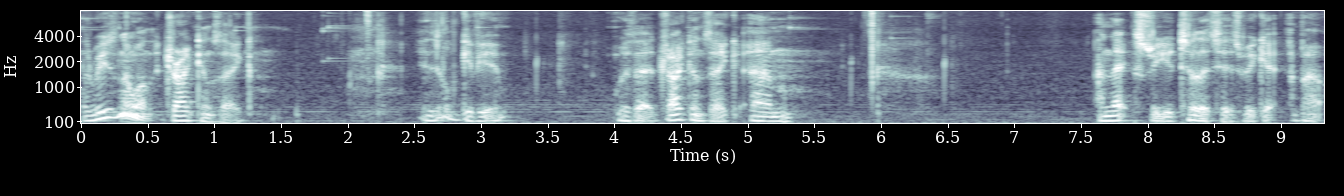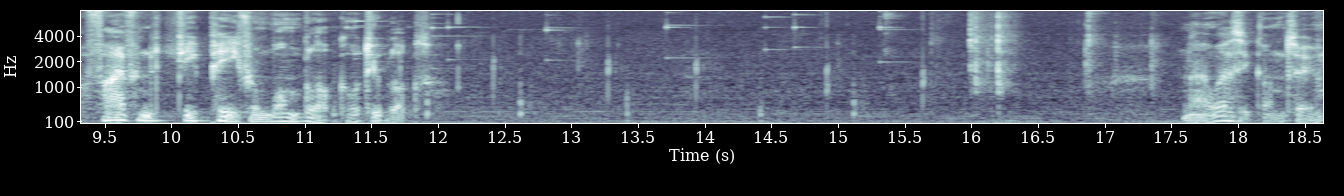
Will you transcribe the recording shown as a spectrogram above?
The reason I want the dragon's egg is it'll give you, with a dragon's egg, um, and extra utilities, we get about 500 GP from one block or two blocks. Now, where's it gone to?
